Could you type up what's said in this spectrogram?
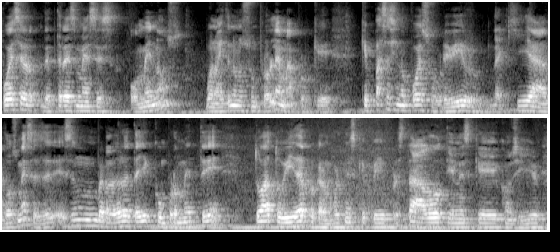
Puede ser de tres meses o menos. Bueno, ahí tenemos un problema porque ¿Qué pasa si no puedes sobrevivir de aquí a dos meses? Es un verdadero detalle que compromete toda tu vida, porque a lo mejor tienes que pedir prestado, tienes que conseguir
